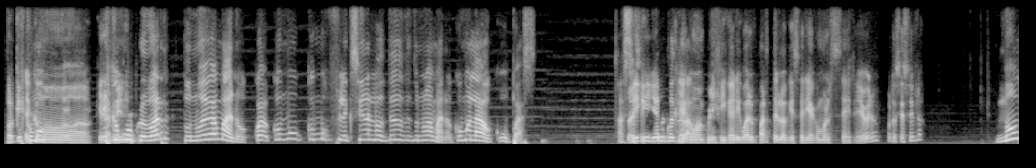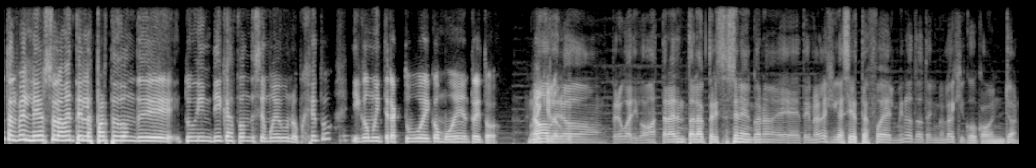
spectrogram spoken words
Porque es, es como, como que es también. como probar tu nueva mano. ¿Cómo, ¿Cómo flexionas los dedos de tu nueva mano? ¿Cómo la ocupas? Así que yo no encuentro como amplificar igual parte de lo que sería como el cerebro, por así decirlo. No, tal vez leer solamente en las partes donde tú indicas dónde se mueve un objeto y cómo interactúa y cómo entra y todo. No, pero, pero guático, vamos a estar atentos a las actualizaciones eh, tecnológicas y este fue el minuto tecnológico con John.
